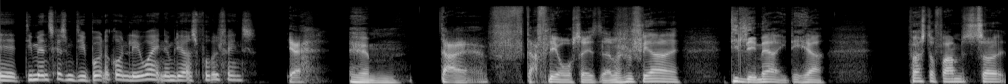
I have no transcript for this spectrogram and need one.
øh, de mennesker, som de i bund og grund lever af, nemlig også fodboldfans. Ja, øhm, der, er, der er flere årsager. Der er i hvert fald flere øh, dilemmaer i det her. Først og fremmest så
